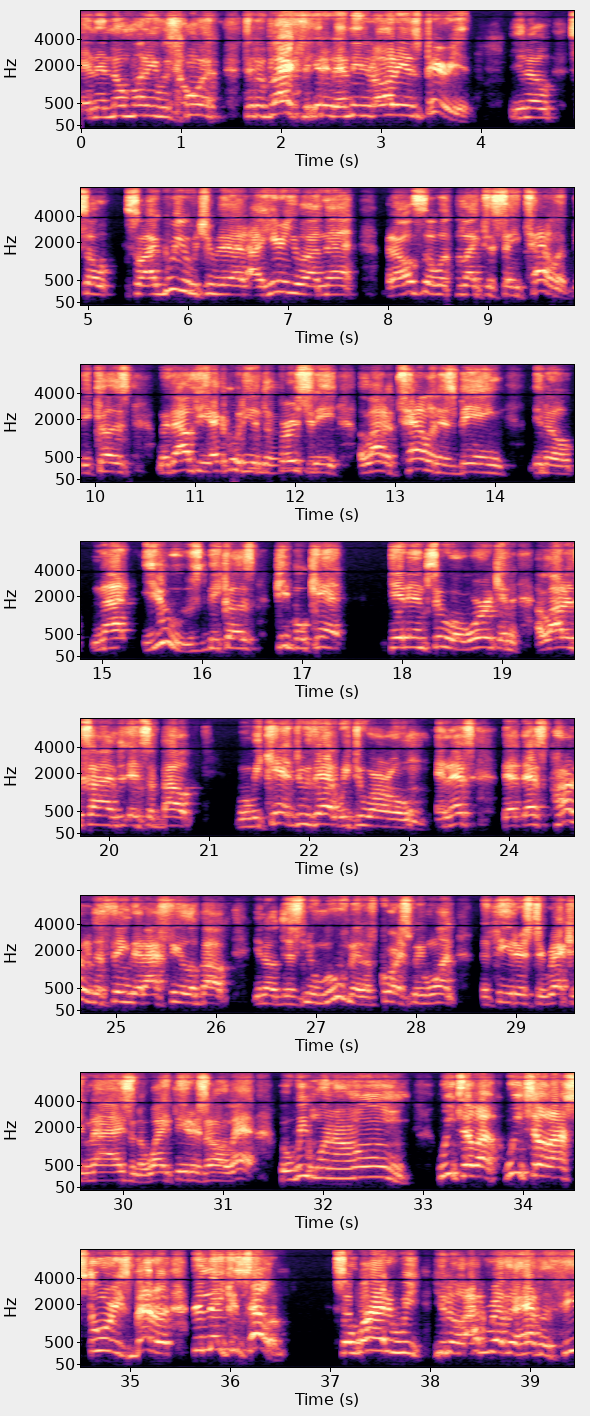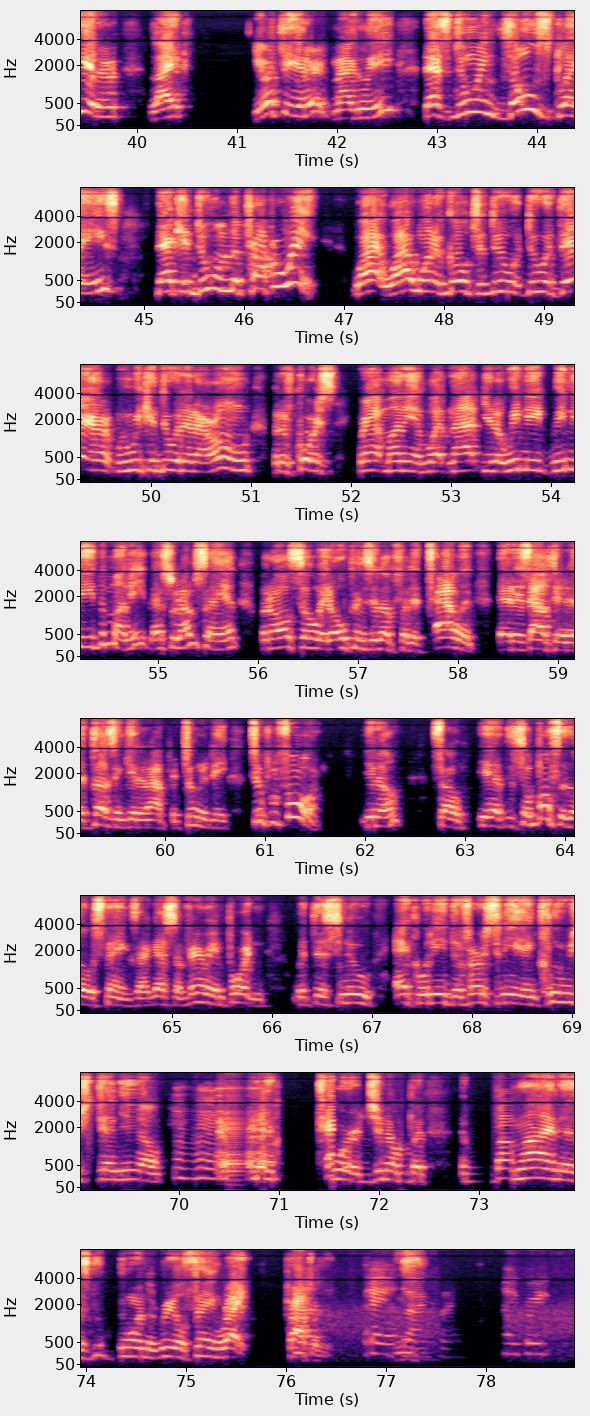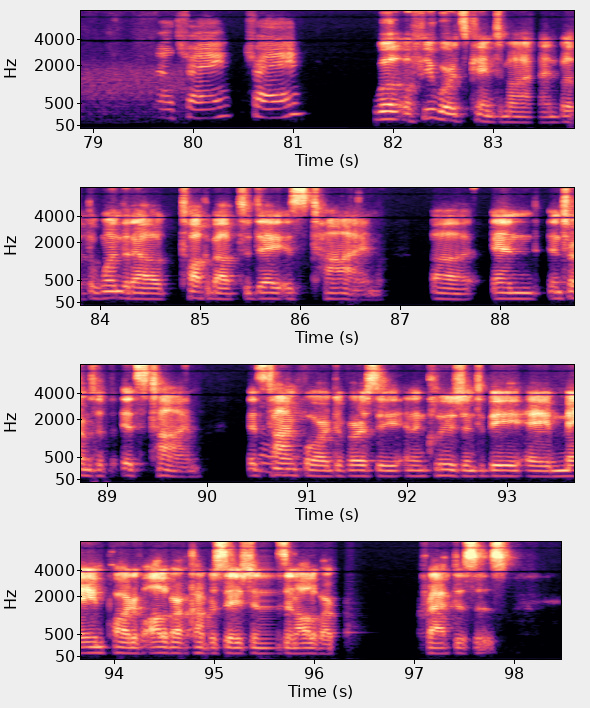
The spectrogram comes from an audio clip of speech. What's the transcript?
and then no money was going to the black theater that needed audience. Period. You know so so i agree with you that i hear you on that. But i also would like to say talent because without the equity and diversity a lot of talent is being you know not used because people can't get into or work. And a lot of times it's about when we can't do that we do our own and that's that that's part of the thing that i feel about you know this new movement of course we want the theaters to recognize and the white theaters and all that but we want our own we tell our we tell our stories better than they can tell them. So why do we, you know, I'd rather have a theater like your theater, Magali, that's doing those plays that can do them the proper way. Why why want to go to do do it there when we can do it in our own? But of course, grant money and whatnot, you know, we need we need the money. That's what I'm saying. But also it opens it up for the talent that is out there that doesn't get an opportunity to perform, you know. So yeah, so both of those things, I guess, are very important with this new equity, diversity, inclusion. You know, mm-hmm. words. You know, but the bottom line is doing the real thing right, properly. Yeah, exactly. I agree. Well, Trey, Trey. Well, a few words came to mind, but the one that I'll talk about today is time. Uh, and in terms of its time, it's time for diversity and inclusion to be a main part of all of our conversations and all of our practices.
